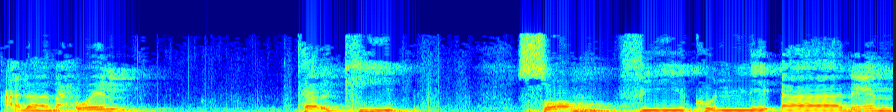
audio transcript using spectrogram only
على نحو التركيب. صم في كل آن.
